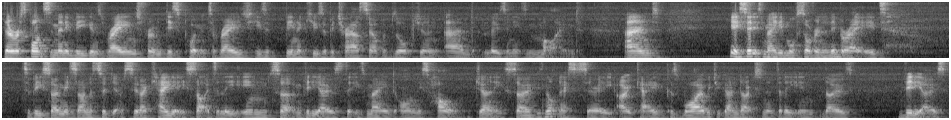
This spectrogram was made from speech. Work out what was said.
the response to many vegans range from disappointment to rage. He's been accused of betrayal, self absorption, and losing his mind. And yeah, he said it's made him more sovereign and liberated to be so misunderstood yet understood okay yet he started deleting certain videos that he's made on this whole journey. So he's not necessarily okay because why would you go in direction of deleting those videos?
